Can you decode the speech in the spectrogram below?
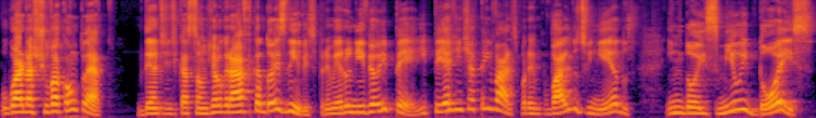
o guarda-chuva completo. Dentro de indicação geográfica, dois níveis. Primeiro nível IP. IP a gente já tem vários. Por exemplo, Vale dos Vinhedos, em 2002,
